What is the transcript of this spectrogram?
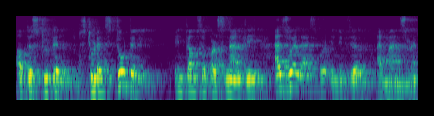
of the student, students totally in terms of personality as well as for individual advancement.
